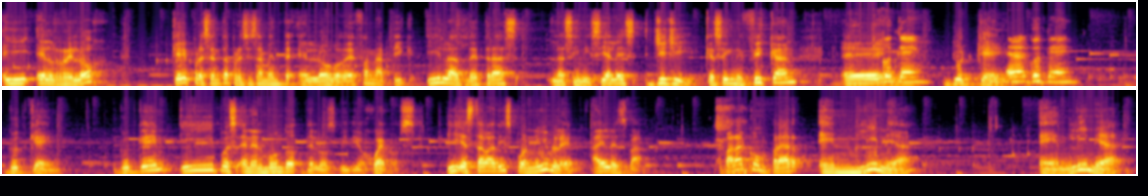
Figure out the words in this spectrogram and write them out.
y el reloj que presenta precisamente el logo de Fanatic y las letras, las iniciales GG, que significan eh, Good game. Good game. Era el good game. Good Game. Good Game y pues en el mundo de los videojuegos. Y estaba disponible, ahí les va, para comprar en línea, en línea,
